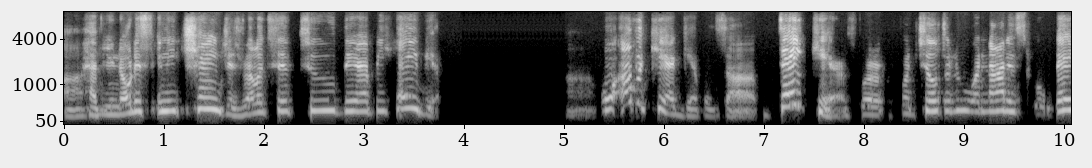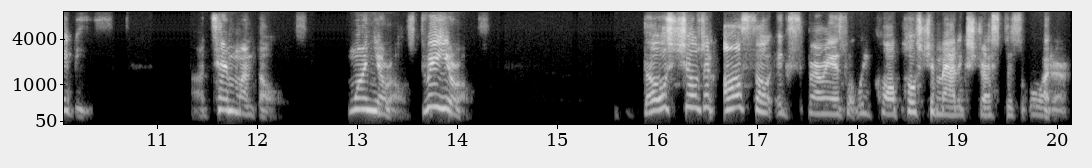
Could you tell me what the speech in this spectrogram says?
Uh, have you noticed any changes relative to their behavior? Uh, or other caregivers, uh, daycares for, for children who are not in school, babies, 10 month olds, one year olds, three year olds. Those children also experience what we call post traumatic stress disorder.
